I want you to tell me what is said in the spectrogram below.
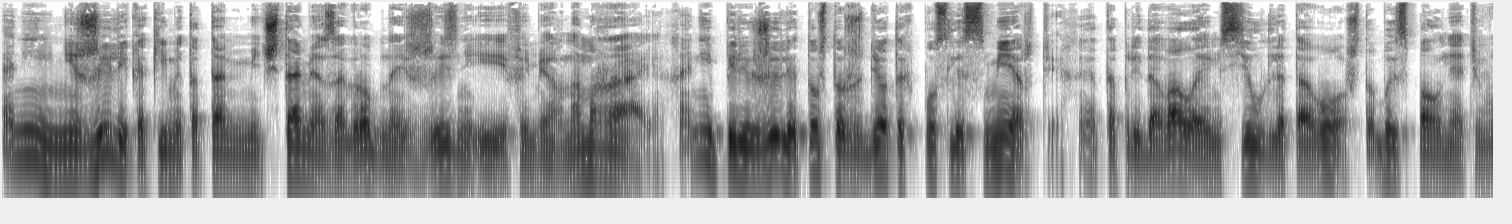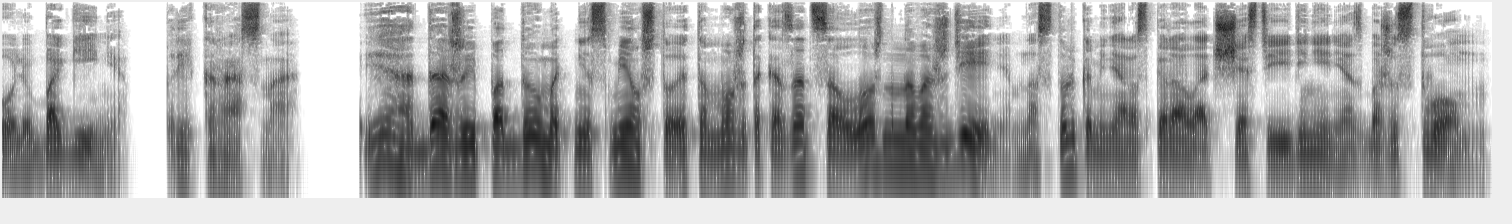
Они не жили какими-то там мечтами о загробной жизни и эфемерном рае. Они пережили то, что ждет их после смерти. Это придавало им сил для того, чтобы исполнять волю богини. Прекрасно. Я даже и подумать не смел, что это может оказаться ложным наваждением. Настолько меня распирало от счастья единения с божеством.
